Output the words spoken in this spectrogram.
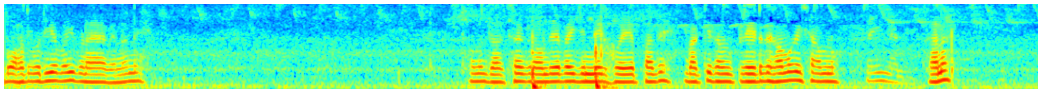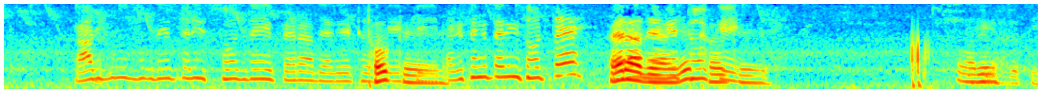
ਬਹੁਤ ਵਧੀਆ ਬਾਈ ਬਣਾਇਆ ਹੋਇਆ ਇਹਨਾਂ ਨੇ। ਤੁਹਾਨੂੰ ਦਰਸ਼ਨ ਕਰਾਉਂਦੇ ਆ ਬਾਈ ਜਿੰਨੇ ਹੋਏ ਆਪਾਂ ਤੇ ਬਾਕੀ ਤੁਹਾਨੂੰ ਪਰੇਡ ਦਿਖਾਵਾਂਗੇ ਸ਼ਾਮ ਨੂੰ। ਸਹੀ ਗੱਲ ਹੈ। ਹਨਾ? ਰਾਜਗੁਰੂ ਸੁਖਦੇਵ ਤੇਰੀ ਸੋਚ ਦੇ ਪਹਿਰਾ ਦੇਾਂਗੇ ਠੋਕ। ਭਗਤ ਸਿੰਘ ਤੇਰੀ ਸੋਚ ਤੇ ਪਹਿਰਾ ਦੇਾਂਗੇ ਠੋਕ। ਆਦੇ ਜੋਤੀ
